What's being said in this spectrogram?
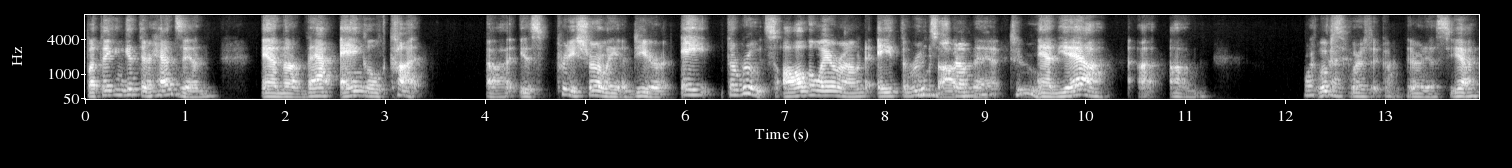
But they can get their heads in, and uh, that angled cut uh, is pretty surely a deer ate the roots all the way around, ate the roots out of it. that too? And yeah, uh, um, What whoops, the- where's it gone? There it is. Yeah,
